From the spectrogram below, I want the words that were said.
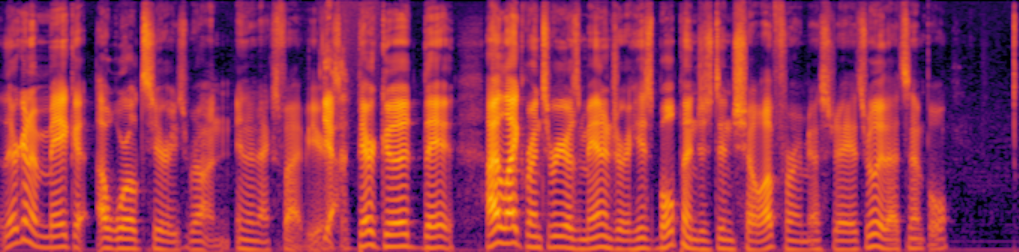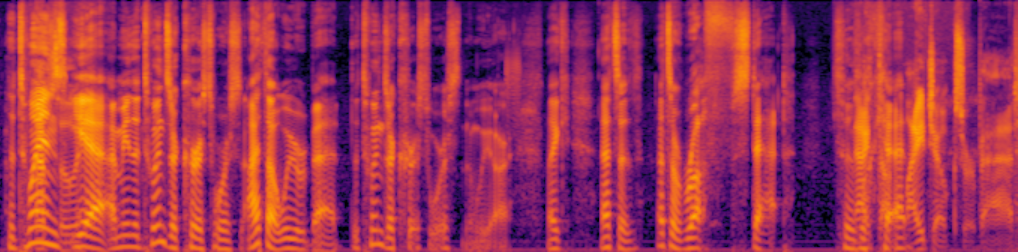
they're gonna make a, a World Series run in the next five years. Yeah. Like, they're good. They I like Renteria as manager. His bullpen just didn't show up for him yesterday. It's really that simple. The Twins, Absolutely. yeah, I mean the Twins are cursed worse. I thought we were bad. The Twins are cursed worse than we are. Like that's a that's a rough stat to I look thought at. my jokes were bad.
